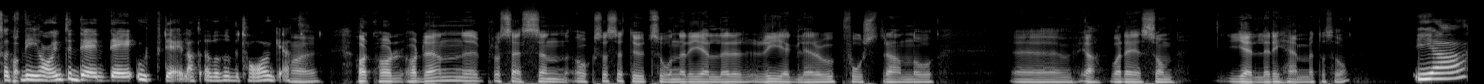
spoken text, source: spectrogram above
Så att vi har inte det, det uppdelat överhuvudtaget. Har, har, har den eh, processen också sett ut så när det gäller regler och uppfostran och eh, ja, vad det är som gäller i hemmet och så? Ja,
